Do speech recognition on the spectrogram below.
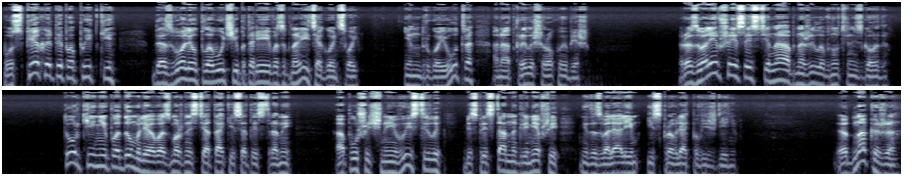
Успех этой попытки дозволил плавучей батарее возобновить огонь свой, и на другое утро она открыла широкую брешь. Развалившаяся стена обнажила внутренность города. Турки не подумали о возможности атаки с этой стороны, а пушечные выстрелы, беспрестанно гремевшие, не дозволяли им исправлять повреждения. Однако же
